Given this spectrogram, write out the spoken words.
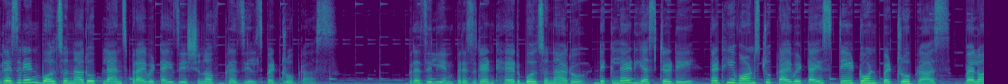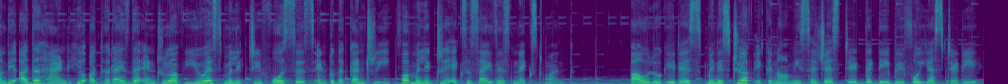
President Bolsonaro plans privatization of Brazil's Petrobras. Brazilian President Jair Bolsonaro declared yesterday that he wants to privatize state owned Petrobras, while on the other hand, he authorized the entry of US military forces into the country for military exercises next month. Paulo Guedes, Ministry of Economy, suggested the day before yesterday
